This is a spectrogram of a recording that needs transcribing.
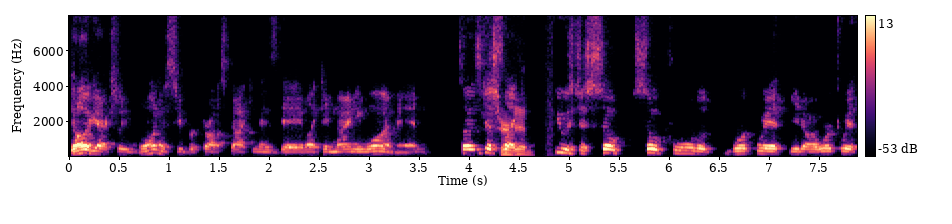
Doug actually won a supercross back in his day, like in '91, and so it was just Sure like did. he was just so so cool to work with. You know, I worked with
